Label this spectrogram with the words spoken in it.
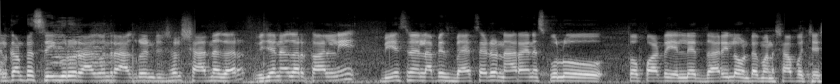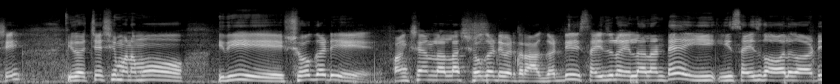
Welcome to Sri Guru Raghavendra agro industrial Shadnagar Vijayanagar colony BSNL office back side Narayana స్కూలుతో పాటు వెళ్ళే దారిలో ఉంటుంది మన షాప్ వచ్చేసి. ఇది వచ్చేసి మనము ఇది షో గడ్డి ఫంక్షన్లలో షో గడ్డి పెడతారు. ఆ గడ్డి సైజులో వెళ్ళాలంటే ఈ ఈ సైజు కావాలి కాబట్టి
